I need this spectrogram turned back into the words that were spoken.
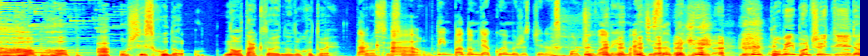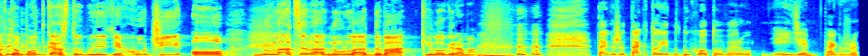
hop, hop a už si schudol. No, takto jednoducho to je. Tak Proste a tým pádom ďakujeme, že ste nás počúvali a majte sa pekne. Po vypočutí tohto podcastu budete chučí o 0,02 kg. Takže takto jednoducho to veru nejde. Takže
